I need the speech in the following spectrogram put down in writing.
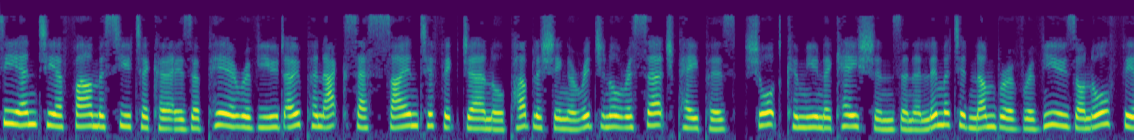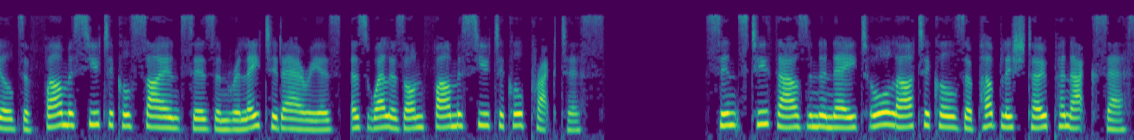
Scientia Pharmaceutica is a peer-reviewed open-access scientific journal publishing original research papers, short communications and a limited number of reviews on all fields of pharmaceutical sciences and related areas, as well as on pharmaceutical practice. Since 2008 all articles are published open access.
